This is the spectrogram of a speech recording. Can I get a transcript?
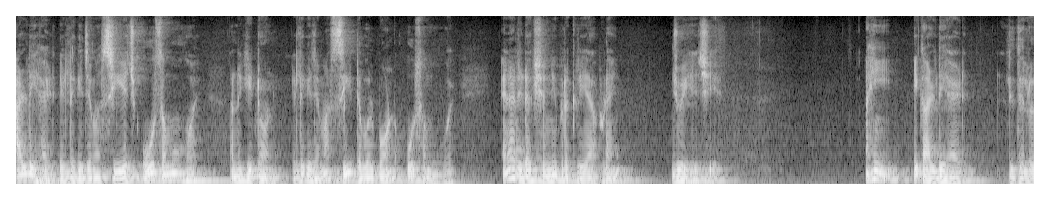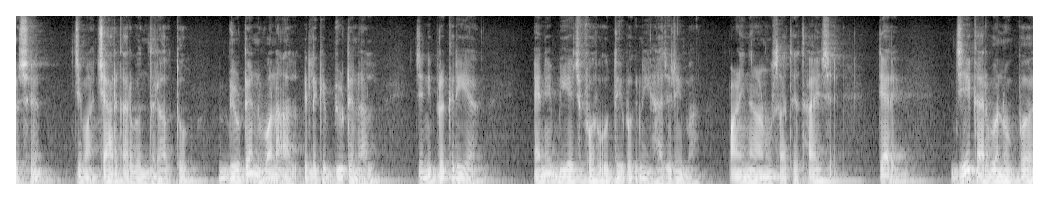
આલ્ડીહાઇડ એટલે કે જેમાં સીએચઓ સમૂહ હોય અને કીટોન એટલે કે જેમાં સી ડબલ બોન્ડ ઓ સમૂહ હોય. એના રિડક્શનની પ્રક્રિયા આપણે જોઈએ છીએ. અહીં એક આલ્ડીહાઇડ લીધેલો છે, જેમાં ચાર કાર્બન ધરાવતો બ્યુટેન વનાલ, એટલે કે બ્યુટેનાલ, જેની પ્રક્રિયા એને બીએચ ફોર ઉદ્દીપકની હાજરીમાં પાણીના અણુ સાથે થાય છે. ત્યારે જે કાર્બન ઉપર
